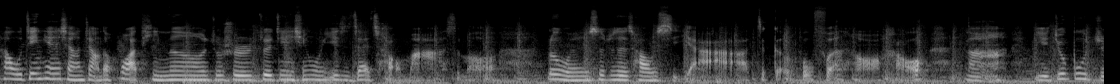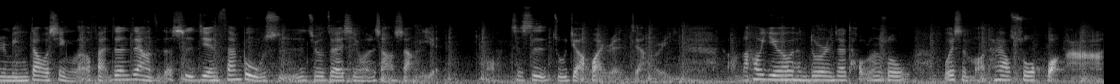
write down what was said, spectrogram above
好，我今天想讲的话题呢，就是最近新闻一直在吵嘛，什么论文是不是抄袭呀？这个部分哦，好，那也就不指名道姓了，反正这样子的事件三不五时就在新闻上上演，哦，只是主角换人这样而已。然后也有很多人在讨论说，为什么他要说谎啊？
